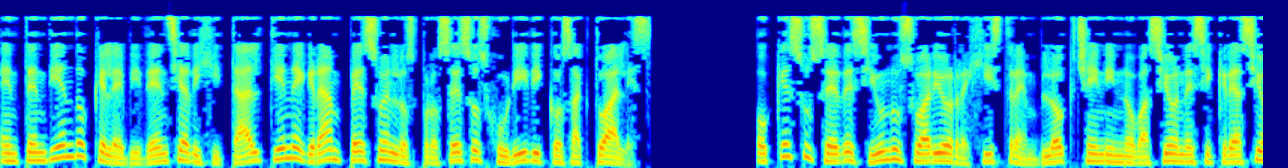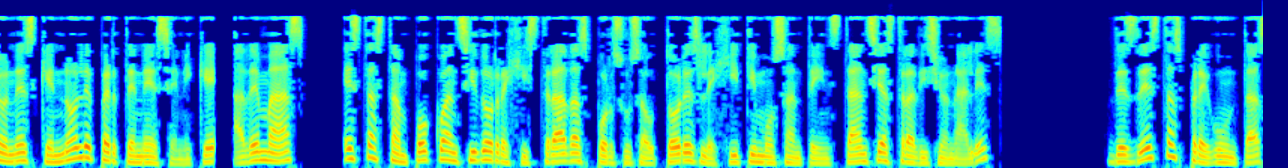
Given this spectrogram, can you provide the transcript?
Entendiendo que la evidencia digital tiene gran peso en los procesos jurídicos actuales. ¿O qué sucede si un usuario registra en blockchain innovaciones y creaciones que no le pertenecen y que, además, estas tampoco han sido registradas por sus autores legítimos ante instancias tradicionales? Desde estas preguntas,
